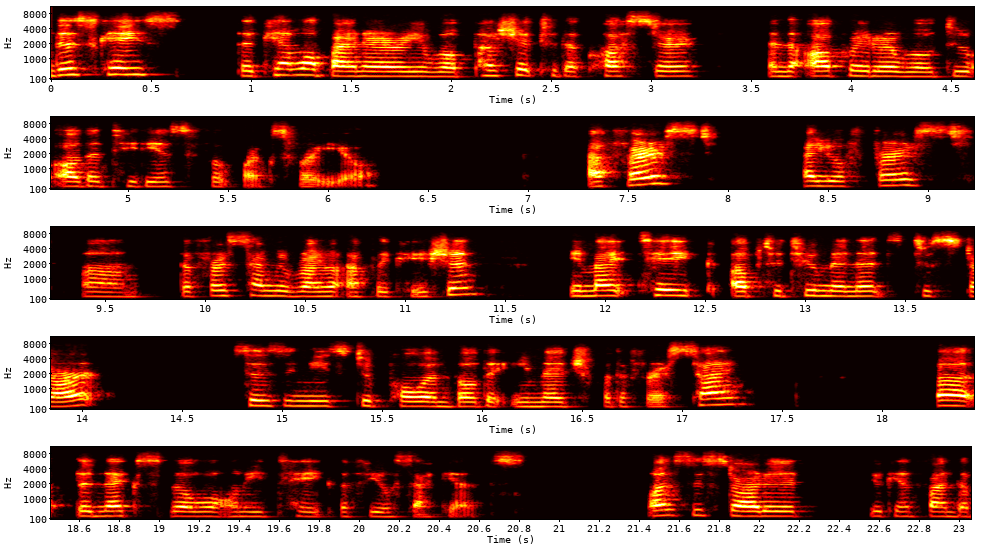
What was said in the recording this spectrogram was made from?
this case, the camel binary will push it to the cluster and the operator will do all the tedious footworks for you. At first, at your first, um, the first time you run your application, it might take up to two minutes to start since it needs to pull and build the image for the first time. But the next build will only take a few seconds. Once it's started, you can find the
